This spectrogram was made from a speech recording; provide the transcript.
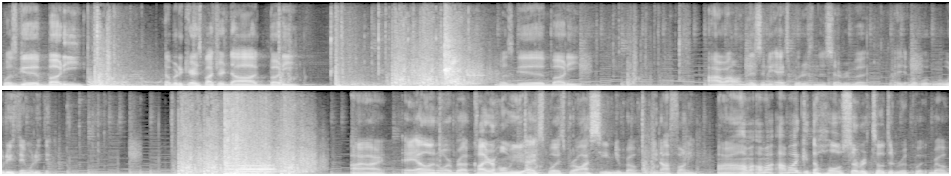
What's good, buddy? Nobody cares about your dog, buddy. What's good, buddy? Alright, well, I don't think there's any exploiters in this server, but what, what, what do you think? What do you think? Alright, hey Eleanor, bro. Call your homie exploits, bro. I seen you, bro. You're not funny. Alright, I'm, I'm, I'm gonna get the whole server tilted real quick, bro.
